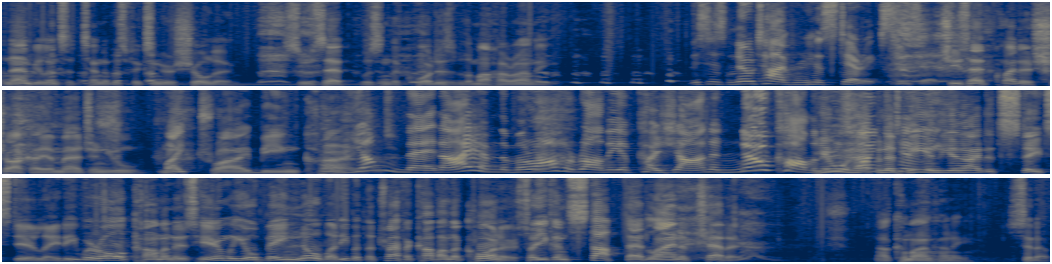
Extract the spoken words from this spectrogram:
An ambulance attendant was fixing her shoulder. Suzette was in the quarters of the Maharani. This is no time for hysterics, Suzette. She's had quite a shock, I imagine. You might try being kind. Young man, I am the Maharani of Kajan, and no commoner You happen to to be tell in the United States, dear lady. We're all commoners here, and we obey nobody but the traffic cop on the corner, so you can stop that line of chatter. Now, come on, honey. Sit up.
